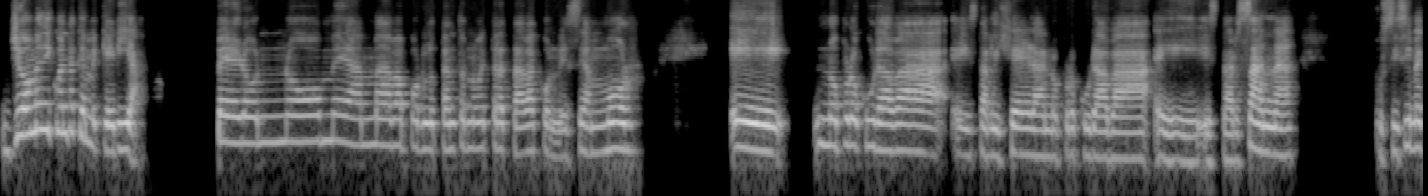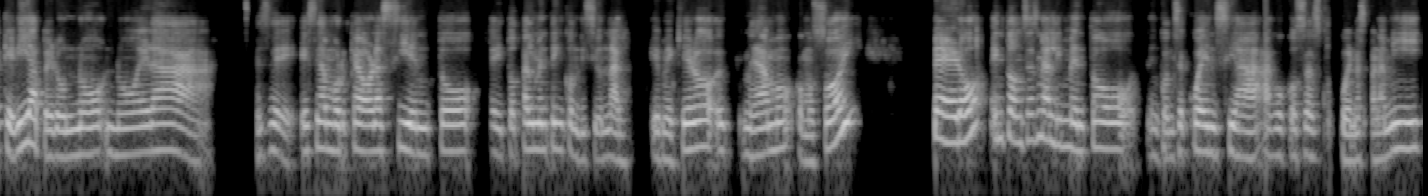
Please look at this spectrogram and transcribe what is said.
yo me di cuenta que me quería, pero no me amaba, por lo tanto no me trataba con ese amor. Eh, no procuraba estar ligera, no procuraba eh, estar sana. Pues sí, sí me quería, pero no, no era ese, ese amor que ahora siento eh, totalmente incondicional, que me quiero, eh, me amo como soy, pero entonces me alimento en consecuencia, hago cosas buenas para mí.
